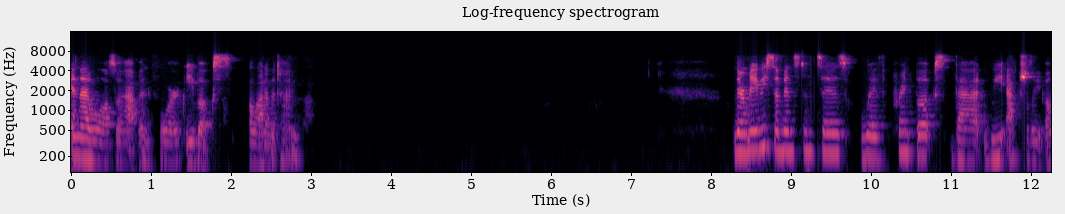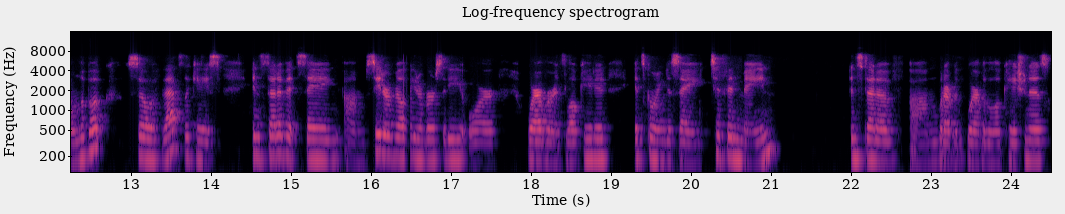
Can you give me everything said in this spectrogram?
And that will also happen for ebooks a lot of the time. There may be some instances with print books that we actually own the book. So if that's the case, instead of it saying um, Cedarville University or wherever it's located, it's going to say Tiffin, Main, instead of um, whatever wherever the location is.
